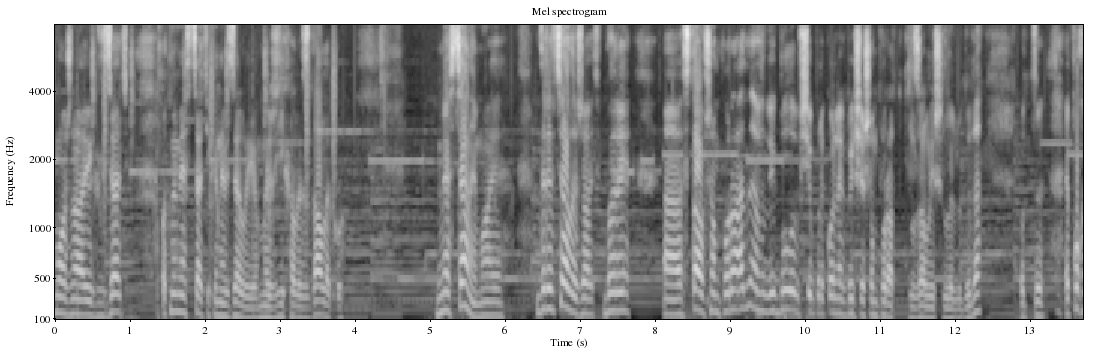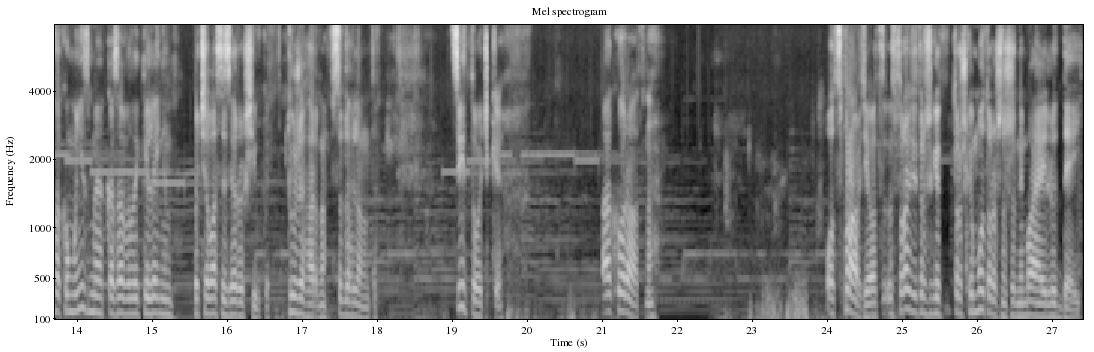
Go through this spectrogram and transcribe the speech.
можна їх взяти. От ми м'ясця тільки не взяли, ми ж їхали здалеку. М'ясця немає. Деревця лежать, бери, став шампура. Було б ще прикольно, якби ще шампура тут залишили люди. Да? От е, епоха комунізму, як казав великий Ленін, почалася з Ярошівки. Дуже гарно, все доглянуто. Цвіточки. Акуратно. От справді, от справді трошки, трошки моторошно, що немає людей.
